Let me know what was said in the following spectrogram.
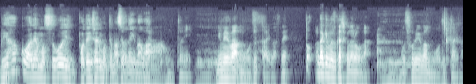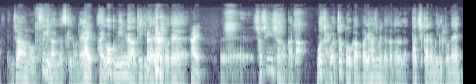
琵琶湖はでもすごいポテンシャル持ってますよね今いやーは。本当に。うん。夢はもうずっとありますね。どんだけ難しくなろうが。うん。もうそれはもうずっとあります。じゃああの次なんですけどね、はいはい。すごくみんなが聞きたいことで、はい。えー初心者の方もしくはちょっとおかっぱり始めた方たちから見るとね、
